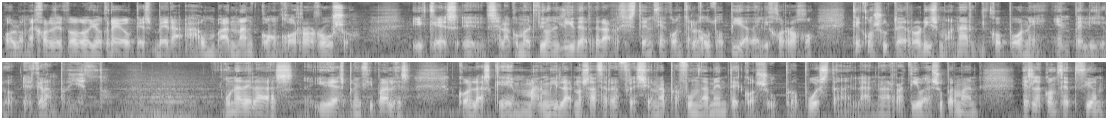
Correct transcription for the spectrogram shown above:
o lo mejor de todo yo creo que es ver a un Batman con gorro ruso y que eh, se la ha convertido en líder de la resistencia contra la utopía del Hijo Rojo, que con su terrorismo anárquico pone en peligro el gran proyecto. Una de las ideas principales con las que Mark Millar nos hace reflexionar profundamente con su propuesta en la narrativa de Superman es la concepción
